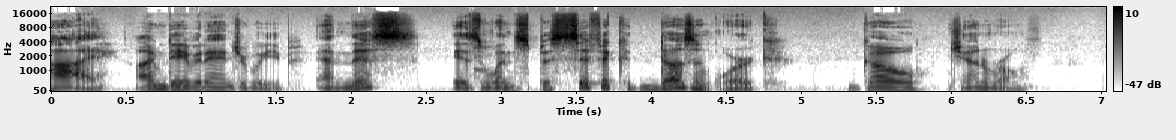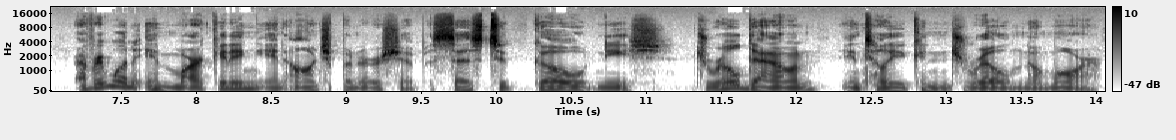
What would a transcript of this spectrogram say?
Hi, I'm David Andrew Wiebe, and this is When Specific Doesn't Work, Go General. Everyone in marketing and entrepreneurship says to go niche, drill down until you can drill no more.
